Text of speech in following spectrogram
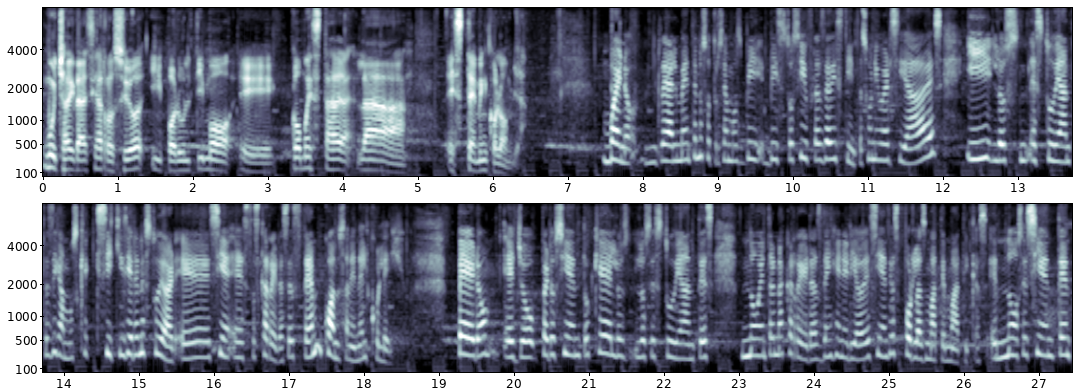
Muchas gracias, Rocío. Y por último, eh, ¿cómo está la STEM en Colombia? Bueno, realmente nosotros hemos visto cifras de distintas universidades y los estudiantes, digamos que sí quisieran estudiar eh, estas carreras STEM cuando están en el colegio. Pero, yo, pero siento que los, los, estudiantes no entran a carreras de ingeniería o de ciencias por las matemáticas, eh, no se sienten,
